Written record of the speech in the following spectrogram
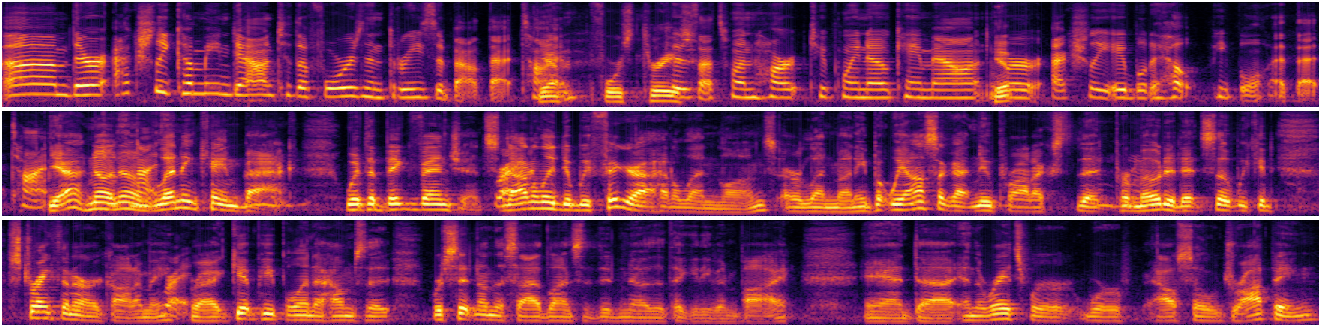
Um, they're actually coming down to the fours and threes about that time. Yeah, fours, Because threes. that's when HARP 2.0 came out. Yep. We're actually able to help people at that time. Yeah, no, no. nice. Mm-hmm. Lending came back with a big vengeance. Right. Not only did we figure out how to lend loans or lend money, but we also got new products that promoted it so that we could strengthen our economy, right? Mm-hmm. Right. Get people into homes that were sitting on the sidelines that didn't know that they could even buy, and uh, and the rates were were also dropping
